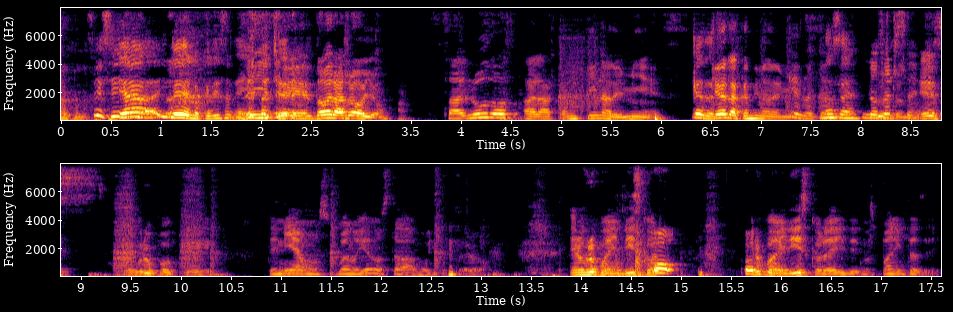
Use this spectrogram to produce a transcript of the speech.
Sí, sí, ya lee lo que dicen. Dice Dora Arroyo. Saludos a la cantina de Mies. ¿Qué es ¿Qué es la cantina de ¿Qué es Mies? No sé. Nosotros Ilústranos. Es un grupo que teníamos, bueno, yo no estaba mucho, pero era un grupo en el Discord. Un grupo en el Discord ahí de los panitas de,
